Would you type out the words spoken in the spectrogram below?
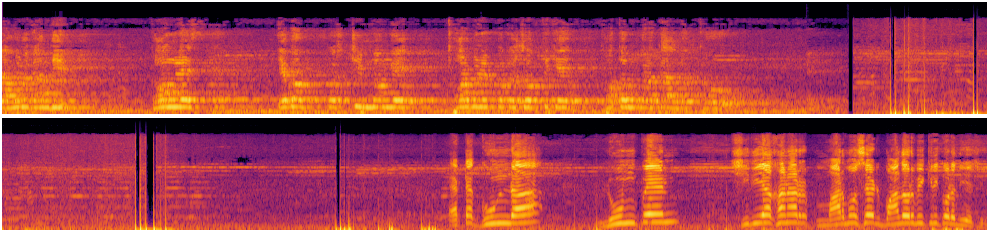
রাহুল গান্ধীর কংগ্রেস এবং পশ্চিমবঙ্গে ধর্মনিরপেক্ষ শক্তিকে খতম করা তার লক্ষ্য। একটা গুন্ডা, লুম্পেন চিড়িয়াখানার মার্মোসেট বাঁদর বিক্রি করে দিয়েছিল।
